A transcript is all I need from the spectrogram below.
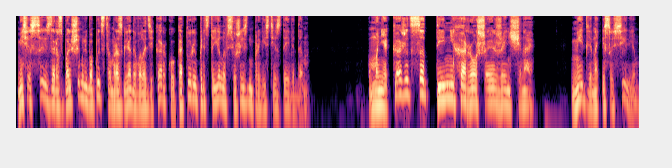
Миссис Сейзер с большим любопытством разглядывала дикарку, которой предстояло всю жизнь провести с Дэвидом. «Мне кажется, ты нехорошая женщина». Медленно и с усилием,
